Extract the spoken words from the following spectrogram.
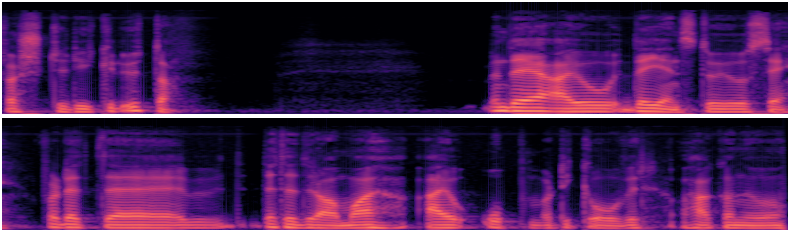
først ryker ut. da. Men det, er jo, det gjenstår jo å se. For dette, dette dramaet er jo åpenbart ikke over. Og her kan jo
